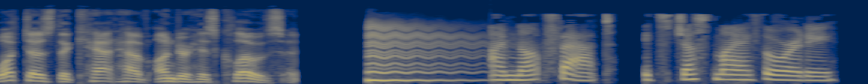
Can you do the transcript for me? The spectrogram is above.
What does the cat have under his clothes? I'm not fat, it's just my authority.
